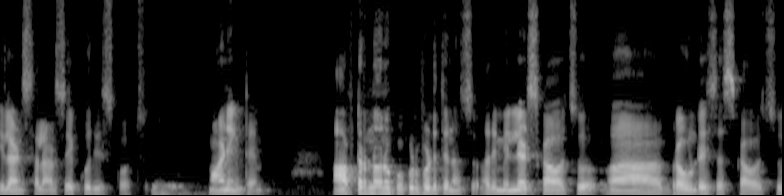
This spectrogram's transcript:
ఇలాంటి సలాడ్స్ ఎక్కువ తీసుకోవచ్చు. Morning time. Afternoon cooked food తినొచ్చు. అది మిల్లెట్స్ కావచ్చు బ్రౌన్ రైసెస్ కావచ్చు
